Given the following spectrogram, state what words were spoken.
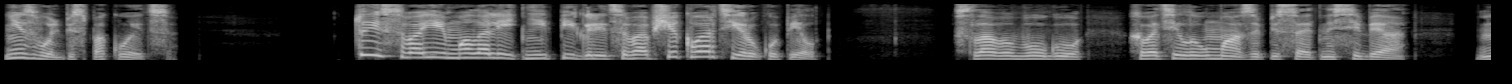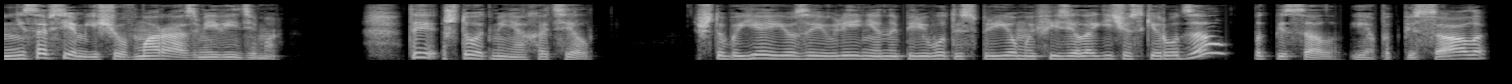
не изволь беспокоиться. Ты своей малолетней пигалице вообще квартиру купил. Слава богу, хватило ума записать на себя. Не совсем еще в маразме, видимо. Ты что от меня хотел? Чтобы я ее заявление на перевод из приема физиологический родзал подписала? Я подписала,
